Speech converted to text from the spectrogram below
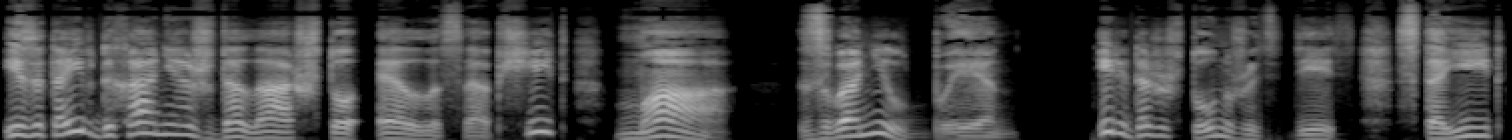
и, затаив дыхание, ждала, что Элла сообщит «Ма, звонил Бен» или даже что он уже здесь, стоит,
